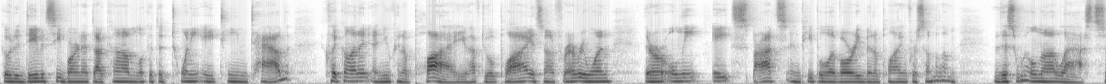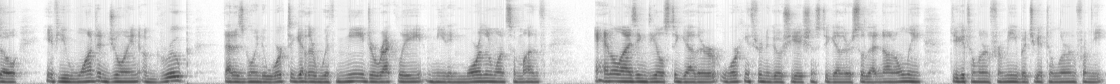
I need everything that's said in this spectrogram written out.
Go to davidcbarnett.com, look at the 2018 tab, click on it, and you can apply. You have to apply, it's not for everyone. There are only eight spots, and people have already been applying for some of them. This will not last. So, if you want to join a group that is going to work together with me directly, meeting more than once a month, analyzing deals together, working through negotiations together, so that not only do you get to learn from me, but you get to learn from the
